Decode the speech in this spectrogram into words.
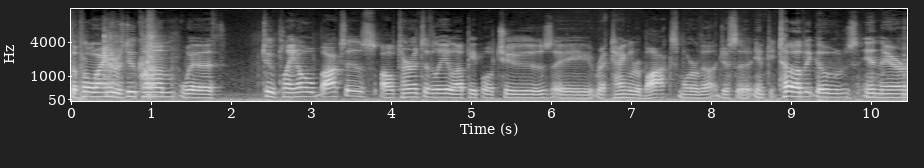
The Pro Anglers do come with two Plano boxes. Alternatively, a lot of people choose a rectangular box, more of a just an empty tub that goes in there.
